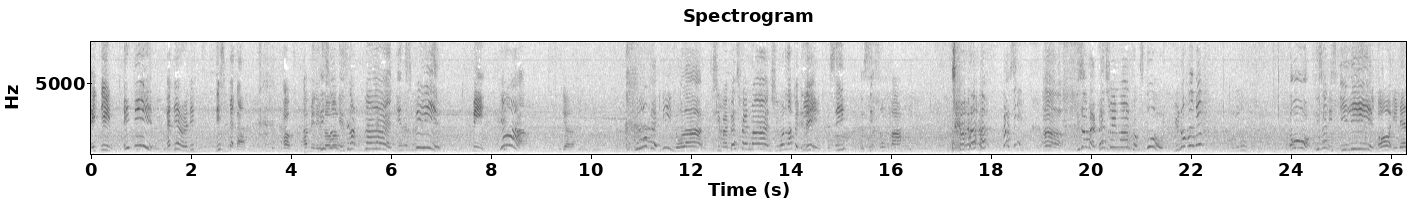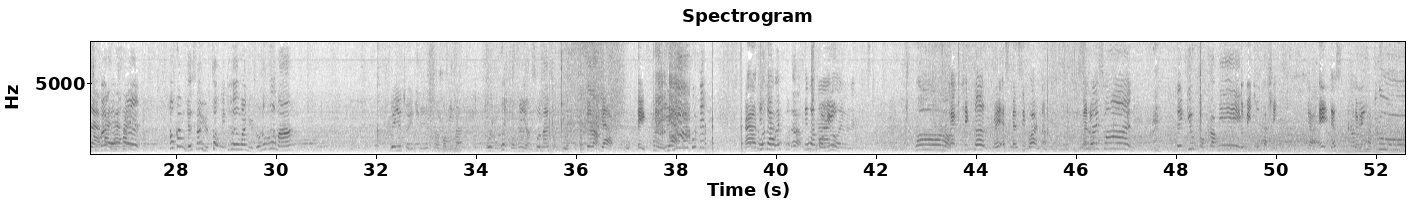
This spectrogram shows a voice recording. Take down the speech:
18. 18. 18 already. This fat ah. Oh, unbelievable. This one is not fat. It's fit. Feet. Yeah. At you. You laugh at me, Nola. She my best friend, man. She won't laugh at Is me. it? You see? The seat so far. Ah, this one my best friend, man, from school. You know her, man? I don't know. Oh, this one is Eileen. Oh, She Elena. my Hi, best hi, hi. How come just now you talk with her one, you don't know her, ma? Wait you to introduce her for me ma. Oh, you wait for me, ah. So nice of you. Okay lah. Yeah. Hey, come eat. Yeah. My food then. Ah, this to one. food, ah? This one for you. Wow. Mac chicken, very expensive one. ah. So My nice one. Thank you for coming. don't be too touchy. Yeah, hey, just Coming come. through.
